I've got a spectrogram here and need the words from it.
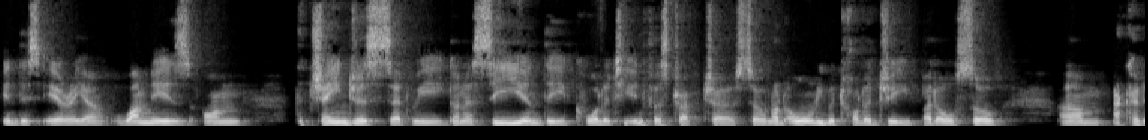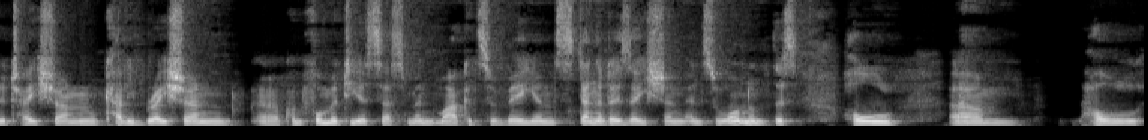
in this area. One is on the changes that we're going to see in the quality infrastructure. So not only metrology, but also um, accreditation, calibration, uh, conformity assessment, market surveillance, standardization, and so on. And this whole um, whole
